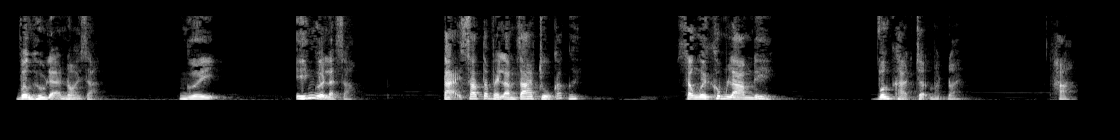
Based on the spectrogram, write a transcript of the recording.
Vương Hưu Lẽ nói ra. Người... Ý người là sao? Tại sao ta phải làm gia chủ các ngươi? Sao ngươi không làm đi? Vương Khả trợn mắt nói. Hả?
